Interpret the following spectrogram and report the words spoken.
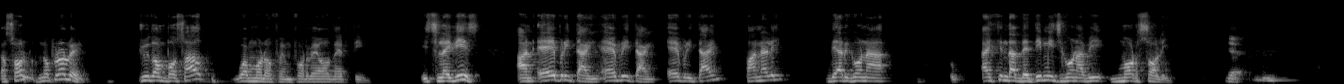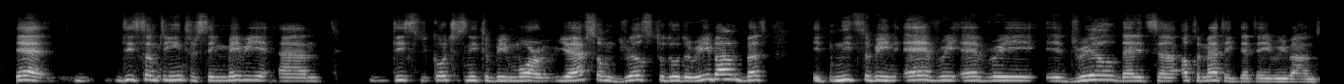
That's all, no problem. You don't boss out, one more offense for the other team. It's like this. And every time, every time, every time, finally, they are gonna, I think that the team is gonna be more solid. Yeah, yeah. this is something interesting. Maybe um, these coaches need to be more. You have some drills to do the rebound, but it needs to be in every every uh, drill that it's uh, automatic that they rebound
